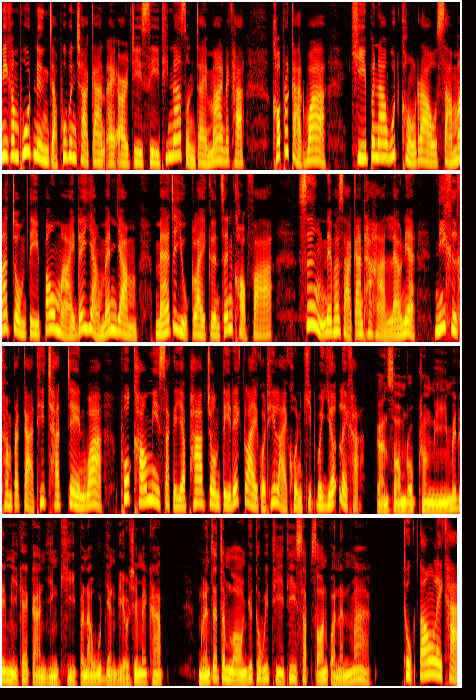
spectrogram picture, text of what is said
มีคำพูดหนึ่งจากผู้บัญชาการ IRGC ที่น่าสนใจมากนะคะ เขาประกาศว่า ขีปนาวุธของเราสามารถโจมตีเป้าหมายได้อย่างแม่นยำแม้จะอยู่ไกลเกินเส้นขอบฟ้า ซึ่งในภาษาการทหารแล้วเนี่ยนี่คือคำประกาศที่ชัดเจนว่า พวกเขามีศักยภาพโจมตีได้ไกลกว่าที่หลายคนคิดไว้เยอะเลยค่ะ การซ้อมรบครั้งนี้ไม่ได้มีแค่การยิงขีปนาวุธอย่างเดียวใช่ไหมครับ เหมือนจะจำลองยุทธวิธีที่ซับซ้อนกว่านั้นมาก ถูกต้องเลยค่ะ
